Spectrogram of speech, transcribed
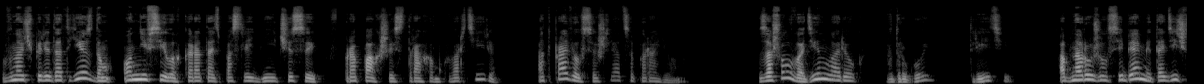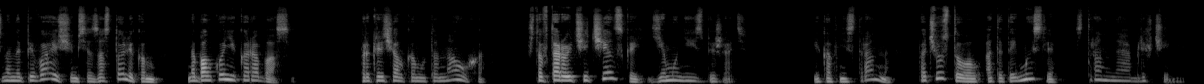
В ночь перед отъездом он не в силах коротать последние часы в пропахшей страхом квартире, отправился шляться по району. Зашел в один ларек, в другой, третий. Обнаружил себя методично напивающимся за столиком на балконе Карабаса. Прокричал кому-то на ухо, что второй чеченской ему не избежать. И, как ни странно, Почувствовал от этой мысли странное облегчение.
